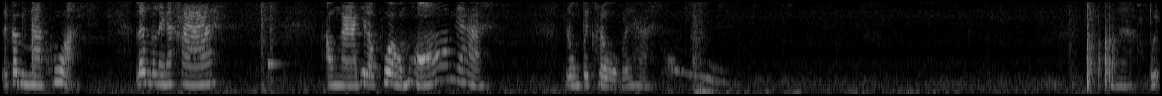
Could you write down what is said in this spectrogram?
แล้วก็มีงาคั่ว เริ่มกันเลยนะคะ เอางาที่เราคั่วหอมๆเนี่ยค่ะ ลงไปโขลกเลยค่ะงาอุ๊ย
